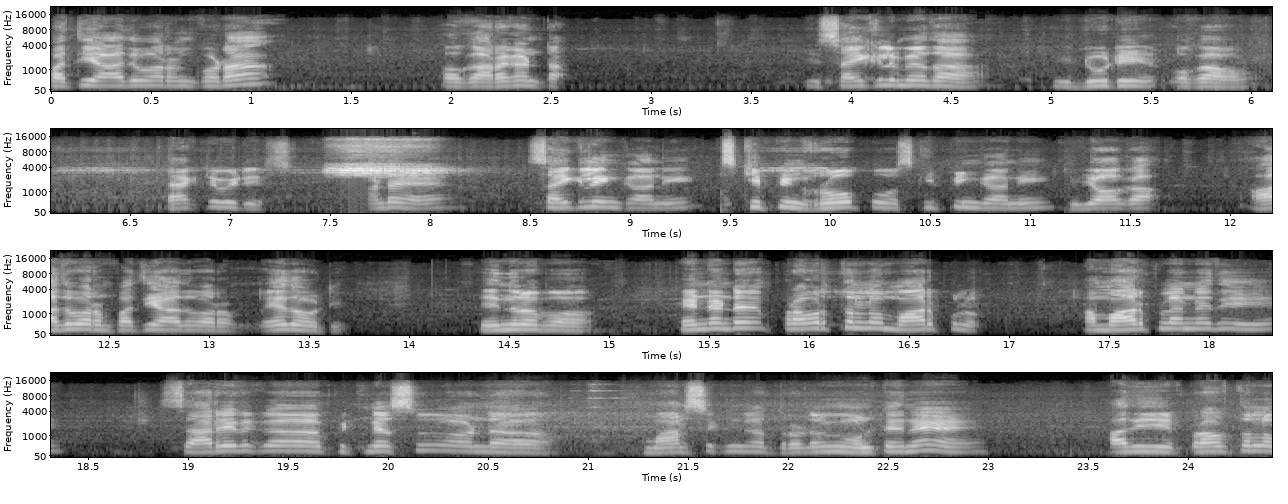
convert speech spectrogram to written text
ప్రతి ఆదివారం కూడా ఒక అరగంట ఈ సైకిల్ మీద ఈ డ్యూటీ ఒక యాక్టివిటీస్ అంటే సైక్లింగ్ కానీ స్కిప్పింగ్ రోప్ స్కిప్పింగ్ కానీ యోగా. ఆదివారం ప్రతి ఆదివారం ఏదో ఒకటి. ఇందులో ఏంటంటే ప్రవర్తనలో మార్పులు. ఆ మార్పులు అనేది శారీరక ఫిట్నెస్ అండ్ మానసికంగా దృఢంగా ఉంటేనే అది ప్రవర్తనలో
